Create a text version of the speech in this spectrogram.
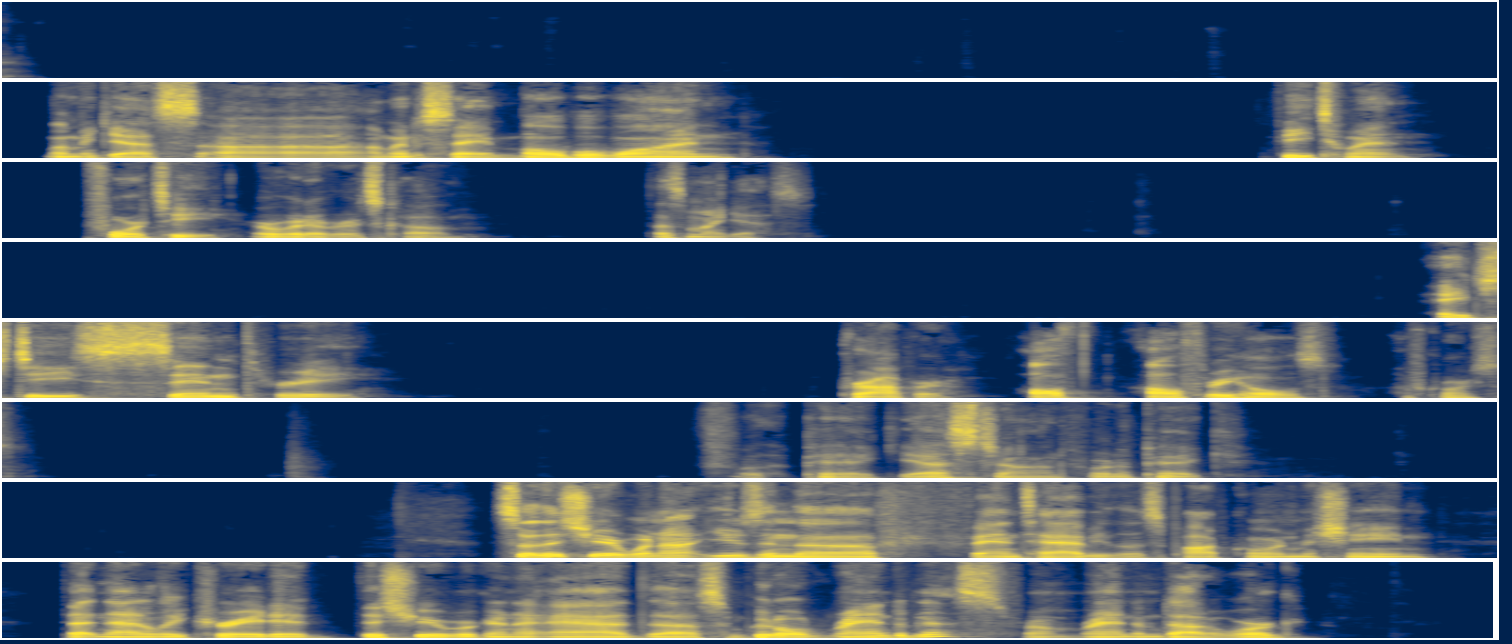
Let me guess. Uh, I'm going to say Mobil One V Twin 4T or whatever it's called. That's my guess. HD Syn3 proper. All all three holes, of course. For the pick. Yes, John, for the pick. So this year we're not using the fantabulous popcorn machine that Natalie created. This year we're going to add uh, some good old randomness from random.org.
